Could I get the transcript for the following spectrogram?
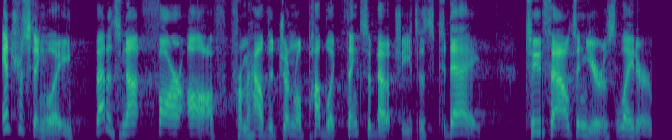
interestingly, that is not far off from how the general public thinks about Jesus today, 2,000 years later.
